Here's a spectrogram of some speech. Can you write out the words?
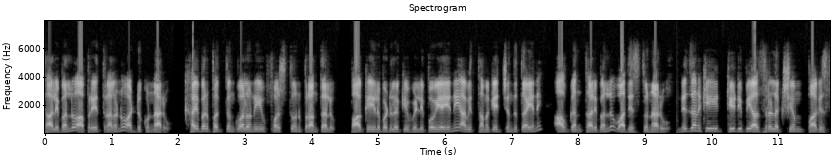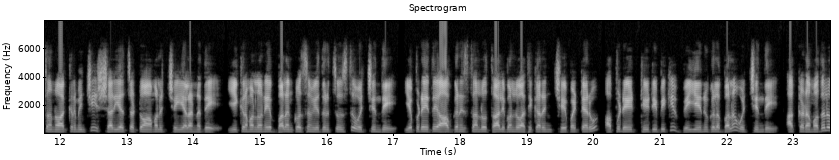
తాలిబాన్లు ఆ ప్రయత్నాలను అడ్డుకున్నారు. ఖైబర్ పఖ్తుంక్వాలోని ఫస్తూన్ ప్రాంతాలు పాక్ ఇలుబడులకి వెళ్ళిపోయాయని అవి తమకే చెందుతాయని ఆఫ్ఘన్ తాలిబాన్లు వాదిస్తున్నారు. నిజానికి టీడీపీ అసలు లక్ష్యం పాకిస్తాన్ ఆక్రమించి షరియా చట్టం అమలు చేయాలన్నదే ఈ క్రమంలోనే బలం కోసం ఎదురు చూస్తూ వచ్చింది. ఎప్పుడైతే ఆఫ్ఘనిస్తాన్లో తాలిబాన్లు అధికారం చేపట్టారో అప్పుడే టీడీపీకి వెయ్యి ఏనుగుల బలం వచ్చింది. అక్కడ మొదలు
